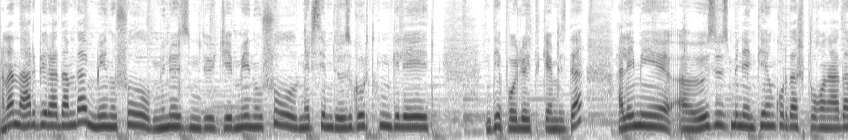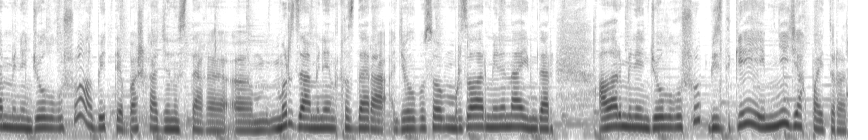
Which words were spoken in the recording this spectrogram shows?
Анан ар бир адамда мен ушул мүнөзүмдү же мен ушул нерсемди өзгөрткүм келет деп ойлойт экенбиз да. Ал эми өзүбүз менен тең курдаш болгон адам менен жолугушуу албетте башка жыныстагы мырза менен кыздар же болбосо мырзалар менен айымдар алар менен жолугушуу бизге эмне жакпай турат?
